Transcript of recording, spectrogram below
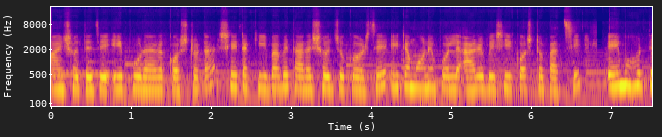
মাংসতে যে এই পোড়ার কষ্টটা, সেটা কীভাবে তারা সহ্য করছে, এটা মনে পড়লে আরও বেশি কষ্ট পাচ্ছি। এই মুহূর্তে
